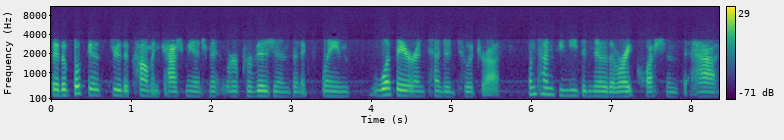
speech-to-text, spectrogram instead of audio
So the book goes through the common cash management order provisions and explains what they are intended to address. Sometimes you need to know the right questions to ask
